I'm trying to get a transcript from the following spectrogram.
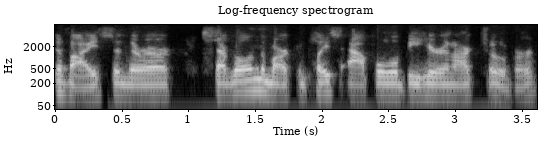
device, and there are several in the marketplace, Apple will be here in October,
